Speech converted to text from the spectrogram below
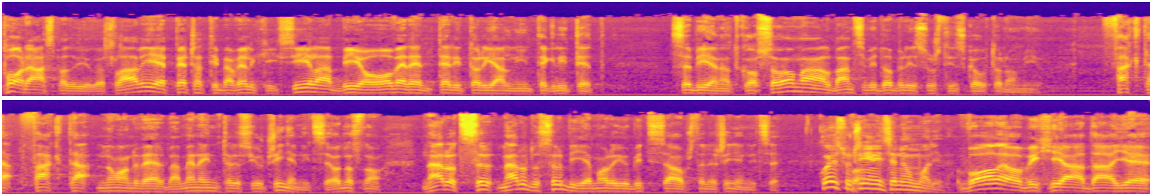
po raspadu Jugoslavije pečatima velikih sila bio overen teritorijalni integritet Srbije nad Kosovom, a Albanci bi dobili suštinsku autonomiju. Fakta, fakta non verba. Mene interesuju činjenice, odnosno narod, narodu Srbije moraju biti saopštene činjenice. Koje su činjenice neumoljive? Voleo bih ja da je e,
